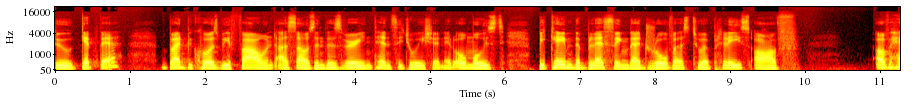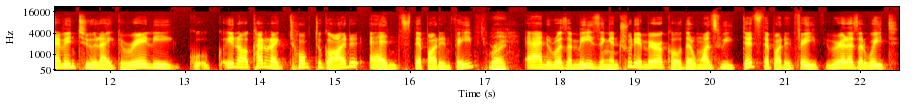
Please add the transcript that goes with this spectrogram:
to get there. But because we found ourselves in this very intense situation, it almost became the blessing that drove us to a place of of having to like really you know kind of like talk to God and step out in faith Right. and it was amazing and truly a miracle that once we did step out in faith we realized that wait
